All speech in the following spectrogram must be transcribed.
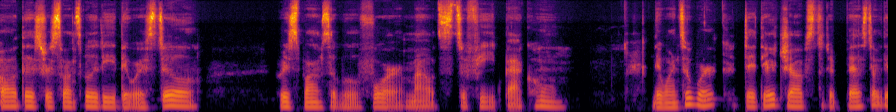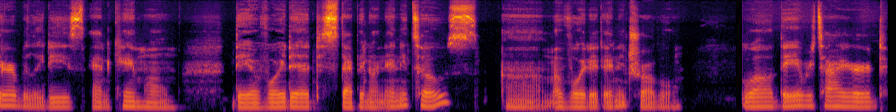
all this responsibility, they were still responsible for mouths to feed back home. They went to work, did their jobs to the best of their abilities, and came home. They avoided stepping on any toes, um, avoided any trouble. Well, they retired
